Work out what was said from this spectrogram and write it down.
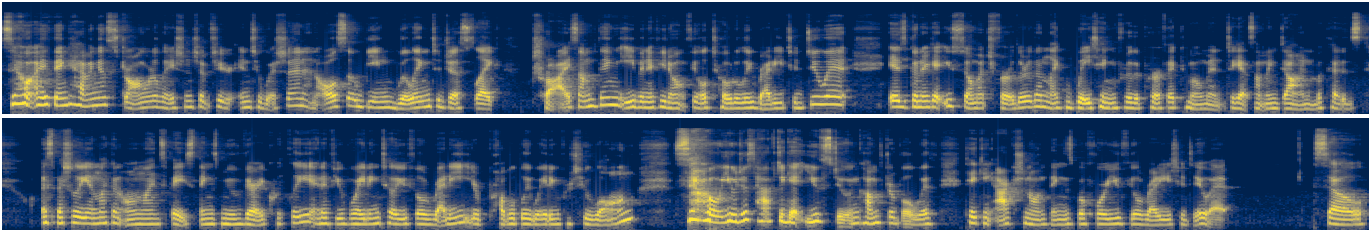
So I think having a strong relationship to your intuition and also being willing to just like try something even if you don't feel totally ready to do it is going to get you so much further than like waiting for the perfect moment to get something done because especially in like an online space things move very quickly and if you're waiting till you feel ready you're probably waiting for too long. So you just have to get used to and comfortable with taking action on things before you feel ready to do it. So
